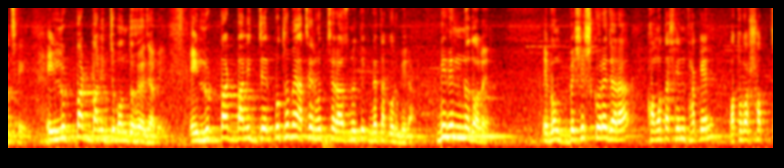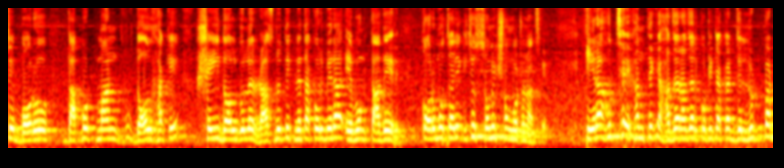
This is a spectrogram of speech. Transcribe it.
আছে, এই লুটপাট বাণিজ্য বন্ধ হয়ে যাবে। এই লুটপাট বাণিজ্যের প্রথমে আছেন হচ্ছে রাজনৈতিক নেতাকর্মীরা, বিভিন্ন দলের। এবং বিশেষ করে যারা ক্ষমতাসীন থাকেন অথবা সবচেয়ে বড় দাপটমান দল থাকে, সেই দলগুলোর রাজনৈতিক নেতাকর্মীরা এবং তাদের কর্মচারী, কিছু শ্রমিক সংগঠন আছে। এরা হচ্ছে এখান থেকে হাজার হাজার কোটি টাকার যে লুটপাট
